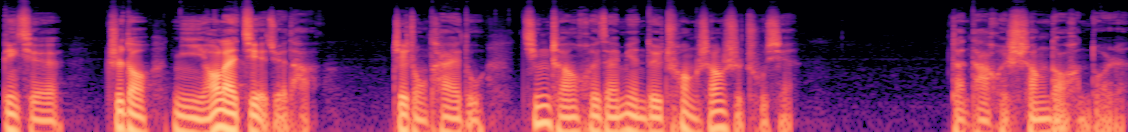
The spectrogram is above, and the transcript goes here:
并且知道你要来解决它。这种态度。经常会在面对创伤时出现，但它会伤到很多人。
